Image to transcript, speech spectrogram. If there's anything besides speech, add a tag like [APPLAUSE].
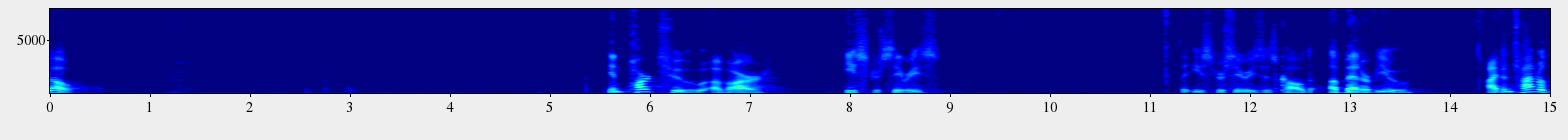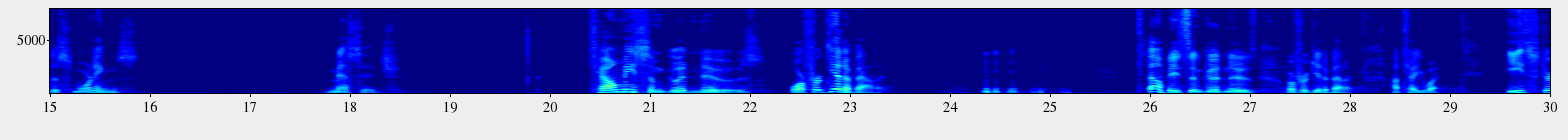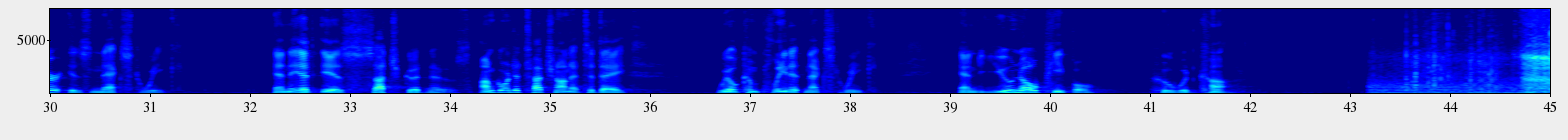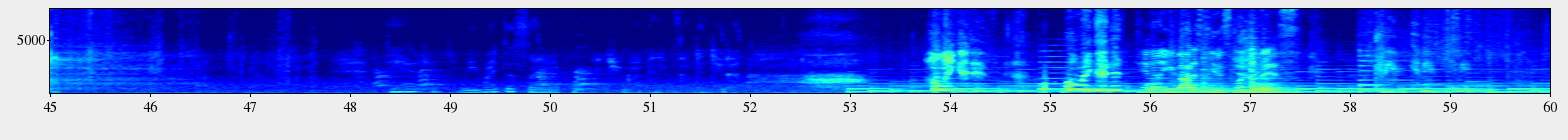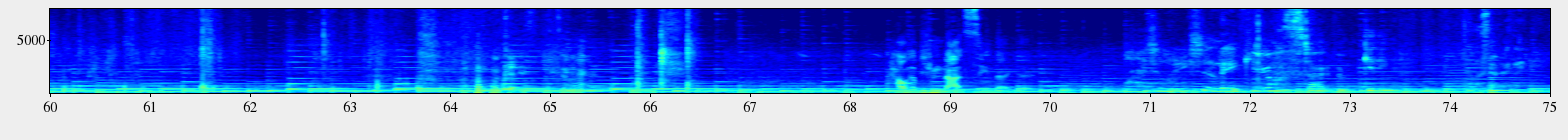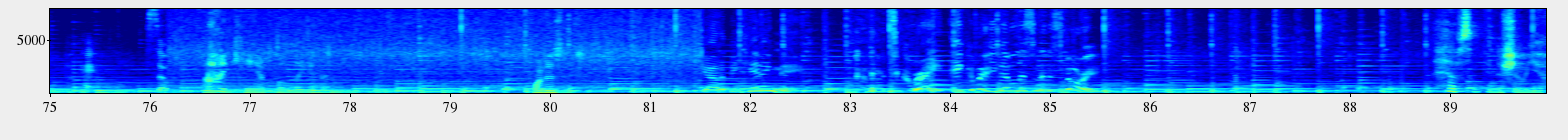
So, in part two of our Easter series, the Easter series is called A Better View. I've entitled this morning's message, Tell Me Some Good News or Forget About It. [LAUGHS] Tell me some good news or forget about it. I'll tell you what, Easter is next week, and it is such good news. I'm going to touch on it today. We'll complete it next week. And you know people who would come. Dear we write this letter for which you have been accepted to the. Oh my goodness! Oh my goodness! Danielle, you gotta see this. Look at this. Okay. How have you not seen that yet? Congratulations. Thank you. Start from beginning. Tell us everything. Okay, so. I can't believe it. What is it? You gotta be kidding me. [LAUGHS] That's great. Hey, come here. You gotta listen to the story. I have something to show you.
